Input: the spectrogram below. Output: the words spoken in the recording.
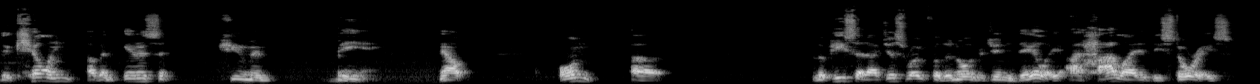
the killing of an innocent human being. Now, on uh, the piece that I just wrote for the Northern Virginia Daily, I highlighted these stories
